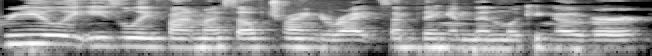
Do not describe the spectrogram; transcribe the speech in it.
really easily find myself trying to write something and then looking over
